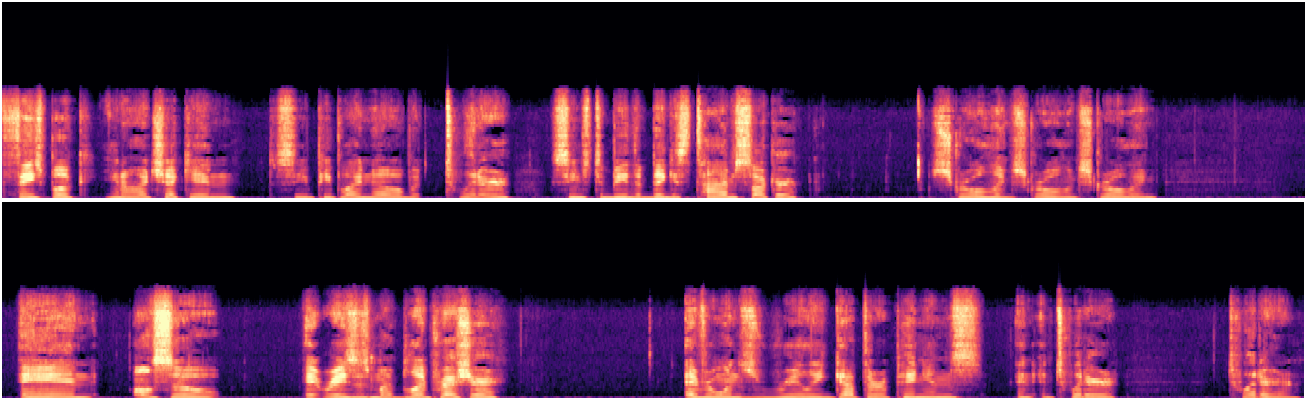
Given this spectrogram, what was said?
Facebook, you know, I check in to see people I know, but Twitter seems to be the biggest time sucker. Scrolling, scrolling, scrolling. And also it raises my blood pressure. Everyone's really got their opinions and, and Twitter Twitter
